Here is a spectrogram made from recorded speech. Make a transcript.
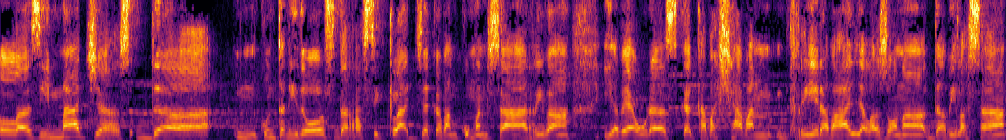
Les imatges de contenidors de reciclatge que van començar a arribar i a veure's que, que baixaven riera avall a la zona de Vilassar,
